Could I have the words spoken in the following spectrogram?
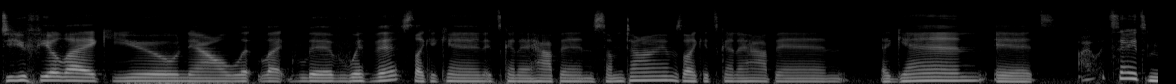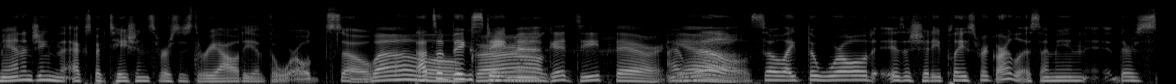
Do you feel like you now li- like live with this? Like it can, it's gonna happen sometimes. Like it's gonna happen again. It's I would say it's managing the expectations versus the reality of the world. So whoa. that's a big girl, statement. Get deep there. I yeah. will. So, like, the world is a shitty place regardless. I mean, there's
